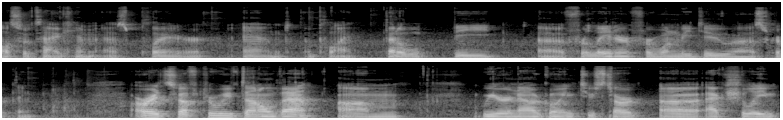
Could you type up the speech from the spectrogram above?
Also tag him as player and apply. That'll be uh, for later for when we do uh, scripting. Alright so after we've done all that um, we are now going to start uh, actually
